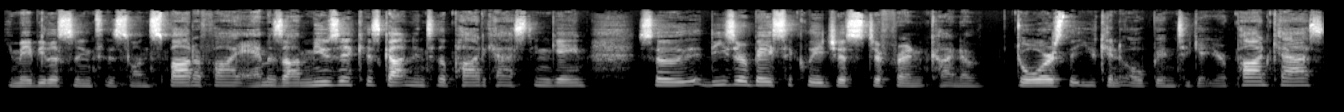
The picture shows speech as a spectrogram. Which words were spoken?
you may be listening to this on Spotify. Amazon Music has gotten into the podcasting game. So these are basically just different kind of doors that you can open to get your podcast.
